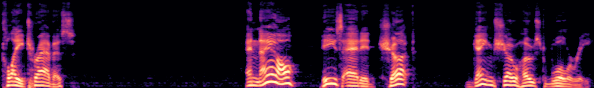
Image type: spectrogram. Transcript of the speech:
Clay Travis. And now he's added Chuck, game show host Woolery.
